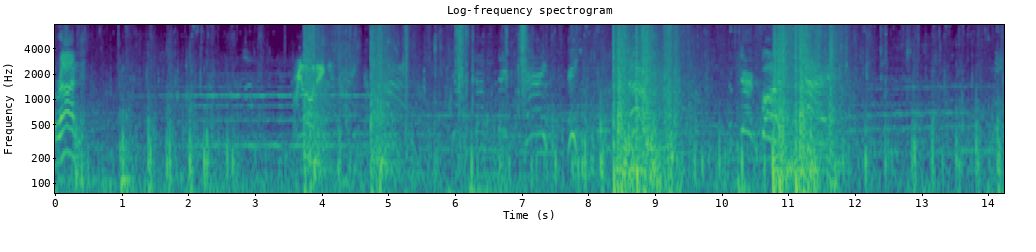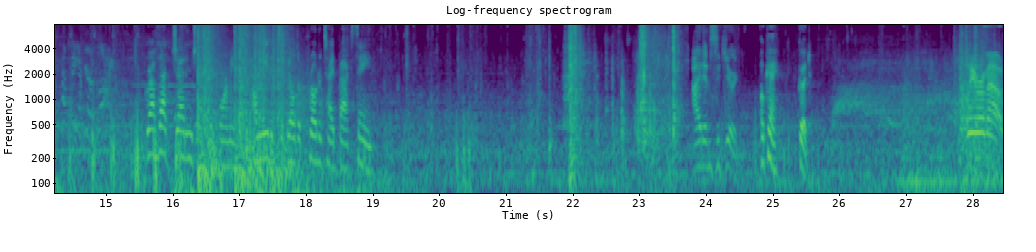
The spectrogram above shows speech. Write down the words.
Run! That jet injector for me. I'll need it to build a prototype vaccine. Item secured. Okay, good. Clear them out.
